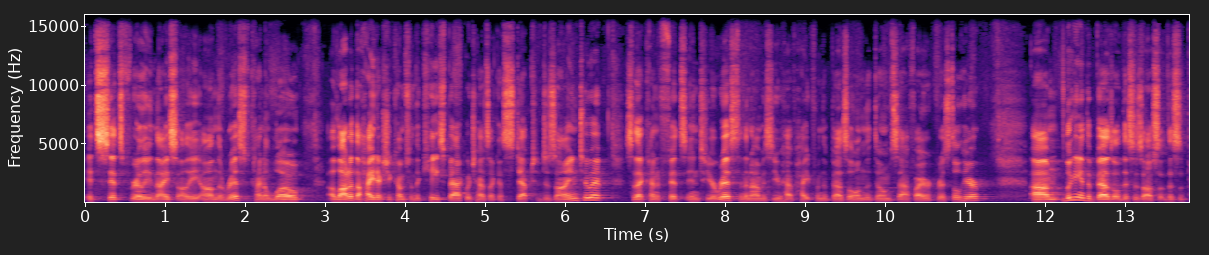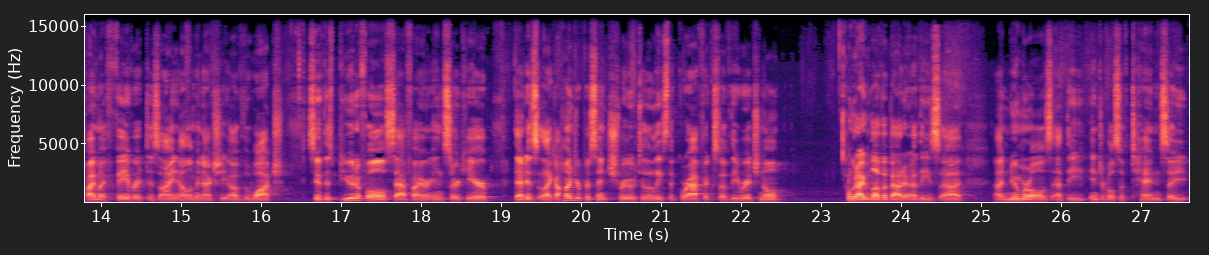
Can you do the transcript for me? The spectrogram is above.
It sits really nicely on the wrist, kind of low. A lot of the height actually comes from the case back, which has like a stepped design to it, so that kind of fits into your wrist, and then obviously you have height from the bezel and the dome sapphire crystal here. Um, looking at the bezel, this is also, this is probably my favorite design element actually of the watch. So you have this beautiful sapphire insert here that is like 100% true to at least the graphics of the original. What I love about it are these uh, uh, numerals at the intervals of 10. So you,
